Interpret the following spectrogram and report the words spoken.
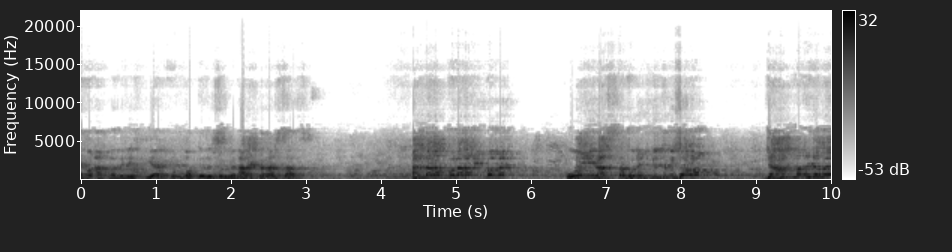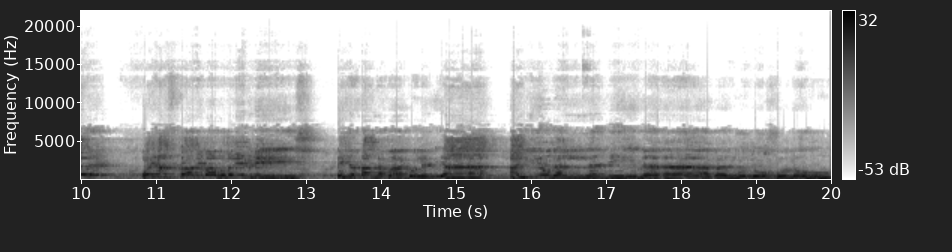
এখন আপনাদের ইখতিয়ার কোন পথ ধরে চলবেন? আরেকটা রাস্তা আছে। আল্লাহ রাব্বুল আলামিন বললেন, ওই রাস্তা ধরে যদি তুমি চলো, জাহান্নামে যাবে। ওই রাস্তা হলো ইবলিস এই জন্য আল্লাহ পাক বললেন, ইয়া أيها الذين آمنوا ادخلوا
